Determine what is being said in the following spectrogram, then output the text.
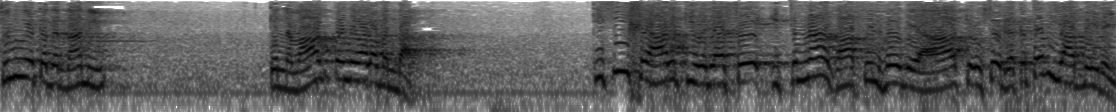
سنیے قدردانی کہ نماز پڑھنے والا بندہ کسی خیال کی وجہ سے اتنا غافل ہو گیا کہ اسے رکتے بھی یاد نہیں رہی۔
